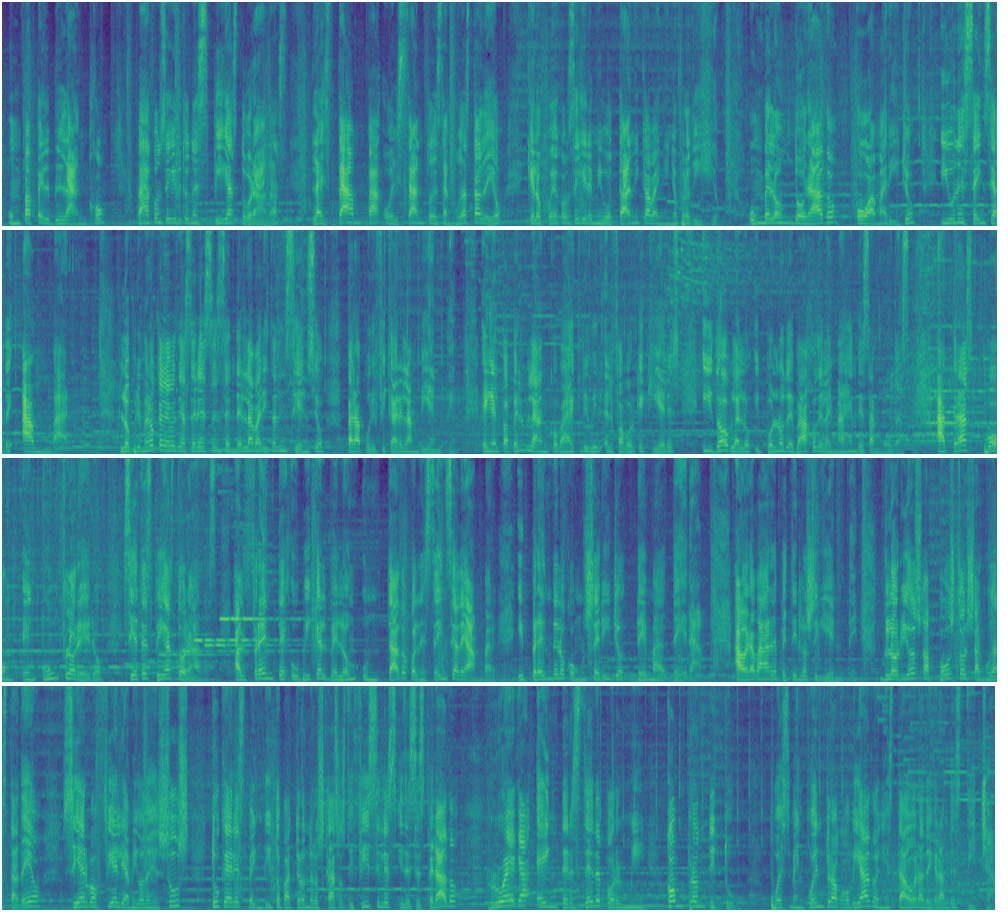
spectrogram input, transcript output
un papel blanco, vas a conseguirte unas espigas doradas, la estampa o el santo de San Judas Tadeo, que lo puedes conseguir en mi botánica Vainiño Prodigio, un velón dorado o amarillo y una esencia de ámbar. Lo primero que debes de hacer es encender la varita de incienso para purificar el ambiente. En el papel blanco vas a escribir el favor que quieres y dóblalo y ponlo debajo de la imagen de San Judas. Atrás pon en un florero siete espigas doradas. Al frente ubica el velón untado con la esencia de ámbar y préndelo con un cerillo de madera. Ahora vas a repetir lo siguiente. Glorioso apóstol San Judas Tadeo, siervo fiel y amigo de Jesús, tú que eres bendito patrón de los casos difíciles y desesperados, ruega e intercede por mí con prontitud, pues me encuentro agobiado en esta hora de gran desdicha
